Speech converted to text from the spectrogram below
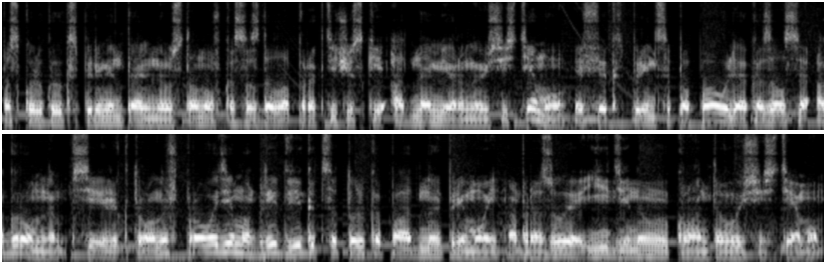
Поскольку экспериментальная установка создала практически одномерную систему, эффект принципа Паули оказался огромным. Все электроны в проводе могли двигаться только по одной прямой, образуя единую квантовую систему.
